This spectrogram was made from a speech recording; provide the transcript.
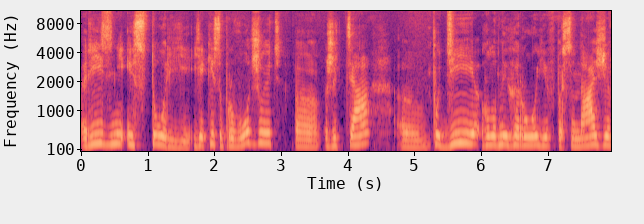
різні історії, які супроводжують е, життя, е, події головних героїв, персонажів,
